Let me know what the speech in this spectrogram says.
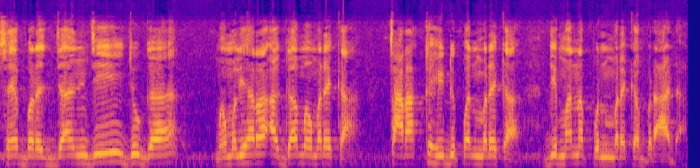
Saya berjanji juga memelihara agama mereka, cara kehidupan mereka, di mana pun mereka berada.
